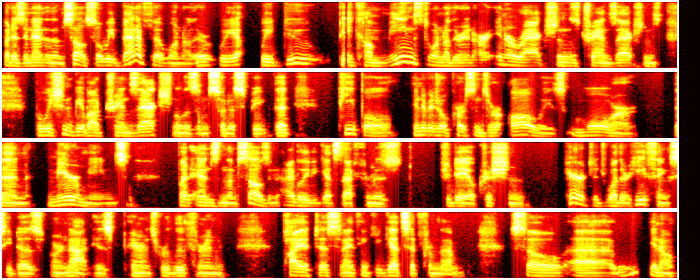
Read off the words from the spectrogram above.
but as an end in themselves. So we benefit one another. We we do become means to one another in our interactions, transactions, but we shouldn't be about transactionalism, so to speak. That people, individual persons, are always more than mere means but ends in themselves. And I believe he gets that from his Judeo Christian heritage, whether he thinks he does or not. His parents were Lutheran pietists, and I think he gets it from them. So, um, you know,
